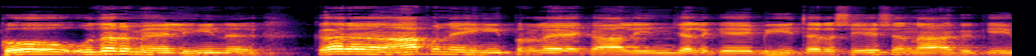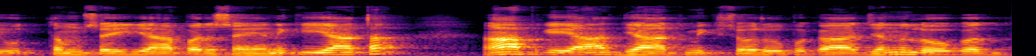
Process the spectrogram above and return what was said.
को उदर में लीन कर आपने ही प्रलय कालीन जल के भीतर शेष नाग की उत्तम सैया पर शयन किया था। आपके आध्यात्मिक स्वरूप का जन लोक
